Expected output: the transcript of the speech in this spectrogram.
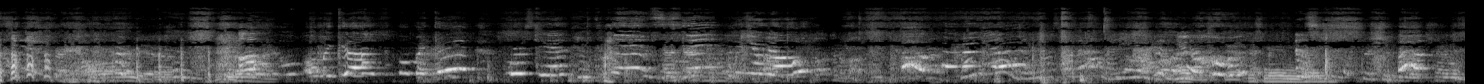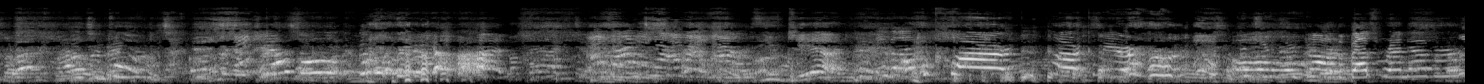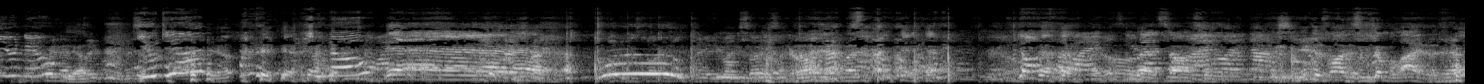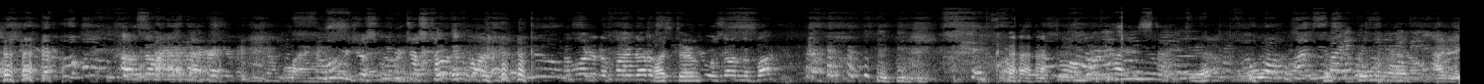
Oh, oh my god! Oh my god! Where's Dad? Please! You know? just me and him. How did you know? You did. Oh, Clark! Clark, here. Oh my god, the best friend. You knew? Yep. You did? Yep. You know? yeah. Woo! Oh, Don't cry. Oh, You got awesome. You just wanted some jambalaya. That's bullshit. I was so I heard you're making jambalaya. We were just, we were just talking about it. I wanted to find out if Us the too. finger was on the button. Yep. Unspiked.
